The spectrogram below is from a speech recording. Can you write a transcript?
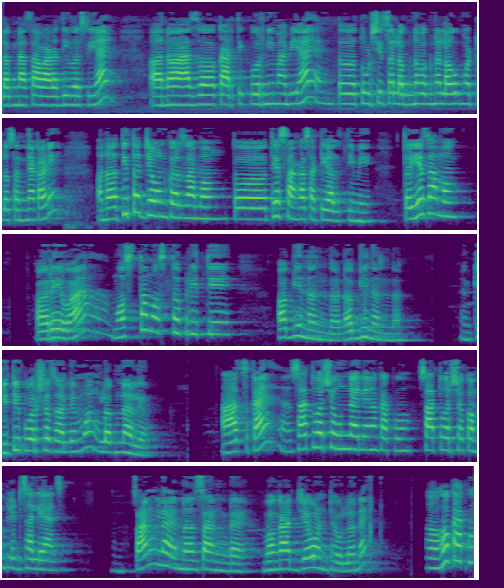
लग्नाचा वाढदिवस आहे आणि आज कार्तिक पौर्णिमा बी आहे तर तुळशीचं लग्न वग्न लावू म्हटलं संध्याकाळी. आणि तिथंच जेवण कर जा मग तर ते सांगासाठी आलती मी. तर ये जा मग. अरे वा मस्त मस्त प्रीती. अभिनंदन अभिनंदन. किती वर्ष झाले मग लग्नाले? आज काय? सात वर्ष होऊन राहिले ना काकू. सात वर्ष कंप्लीट झाले आज. चांगलं आहे ना चांगलं आहे मग आज जेवण ठेवलं अं, हो काकू.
